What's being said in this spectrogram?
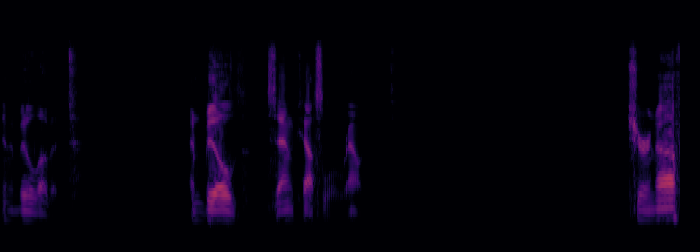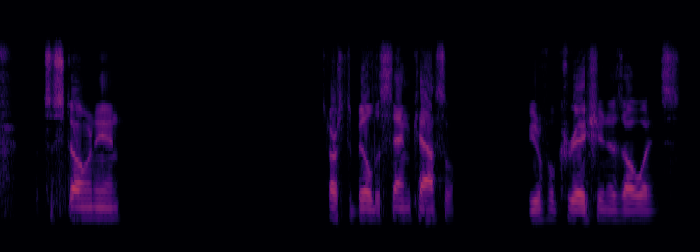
in the middle of it and build a sandcastle around it. Sure enough, puts a stone in, starts to build a sandcastle. Beautiful creation as always.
